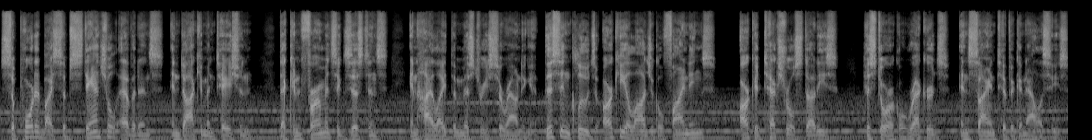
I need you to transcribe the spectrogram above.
supported by substantial evidence and documentation that confirm its existence and highlight the mysteries surrounding it. This includes archaeological findings, architectural studies, historical records, and scientific analyses,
